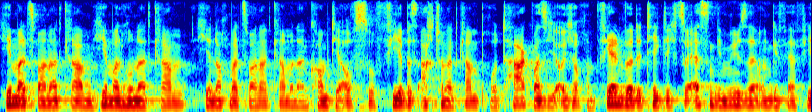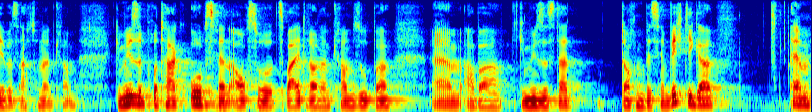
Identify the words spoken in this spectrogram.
Hier mal 200 Gramm, hier mal 100 Gramm, hier nochmal 200 Gramm und dann kommt ihr auf so 400 bis 800 Gramm pro Tag, was ich euch auch empfehlen würde, täglich zu essen. Gemüse ungefähr 400 bis 800 Gramm. Gemüse pro Tag, Obst wären auch so 200, 300 Gramm super, ähm, aber Gemüse ist da doch ein bisschen wichtiger. Ähm,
